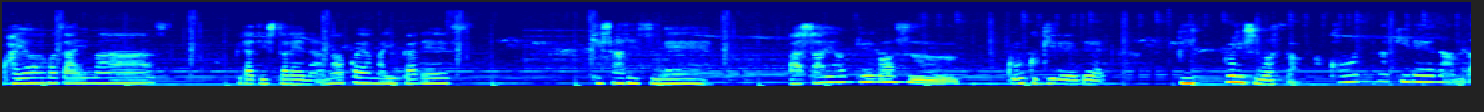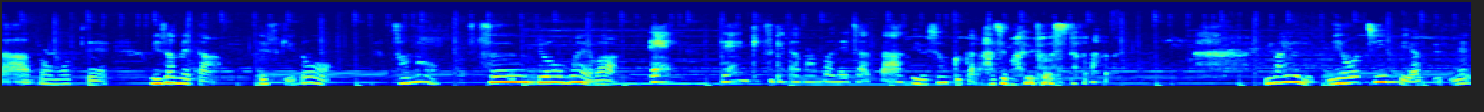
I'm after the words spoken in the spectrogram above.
おはようございます。ピラティストレーナーの小山由かです。今朝ですね、朝焼けがすっごく綺麗で、びっくりしました。こんな綺麗なんだと思って目覚めたんですけど、その数秒前は、え電気つけたまんま寝ちゃったっていうショックから始まりました いわゆる寝落ちってやつですね。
